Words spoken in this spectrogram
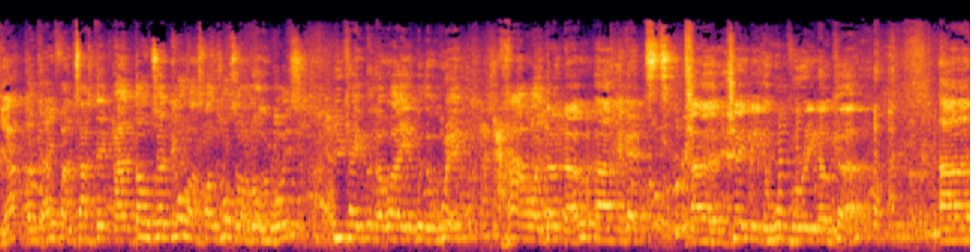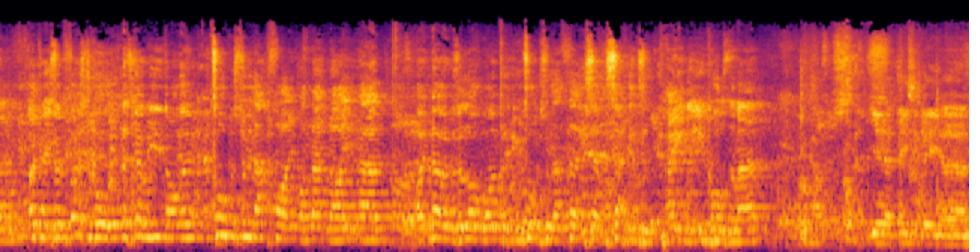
Yeah, okay, fantastic. And Dalton, your last fight was also on Northern Boys. You came away with a win. How, I don't know, uh, against uh, Jamie the Wolverine O'Kerr. Um, okay, so first of all, let's go with you, Dalton. Talk us through that fight on that night. Um, I know it was a long one, but you can talk us through that 37 seconds of pain that you caused the man. Yeah, basically, um,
